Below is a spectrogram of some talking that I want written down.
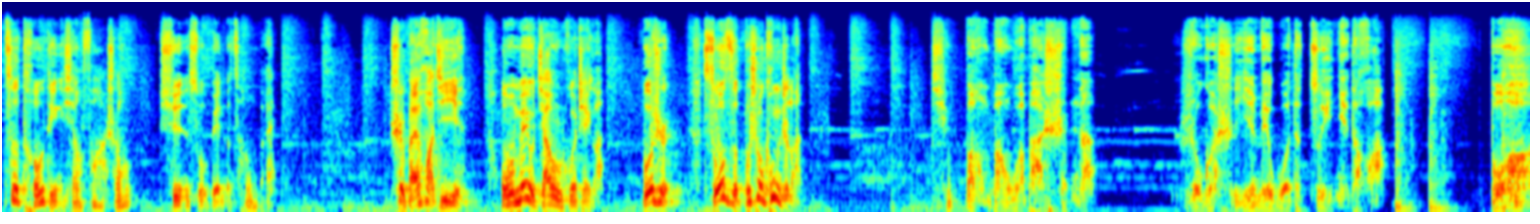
自头顶向发梢迅速变得苍白。是白化基因，我们没有加入过这个。博士，锁子不受控制了，请帮帮我吧，神呐！如果是因为我的罪孽的话。不，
